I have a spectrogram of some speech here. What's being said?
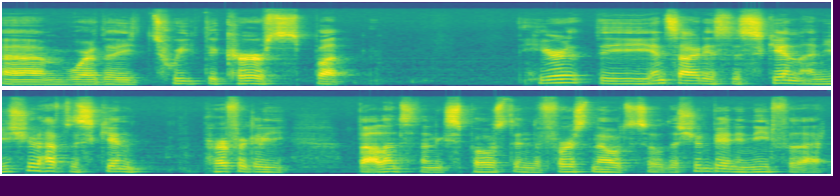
um, where they tweak the curves. But here the inside is the skin and you should have the skin perfectly balanced and exposed in the first node. So there shouldn't be any need for that.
